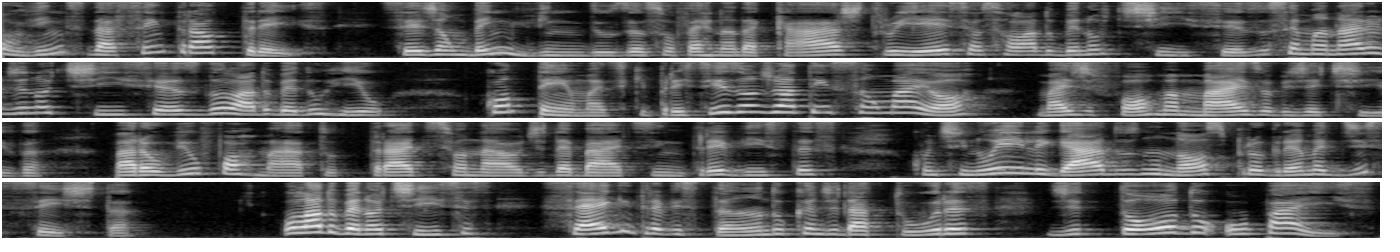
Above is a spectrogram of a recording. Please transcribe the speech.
ouvintes da Central 3. Sejam bem-vindos. Eu sou Fernanda Castro e esse é o seu Lado B Notícias, o semanário de notícias do lado B do Rio, com temas que precisam de uma atenção maior, mas de forma mais objetiva. Para ouvir o formato tradicional de debates e entrevistas, continuem ligados no nosso programa de sexta. O Lado B Notícias segue entrevistando candidaturas de todo o país.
